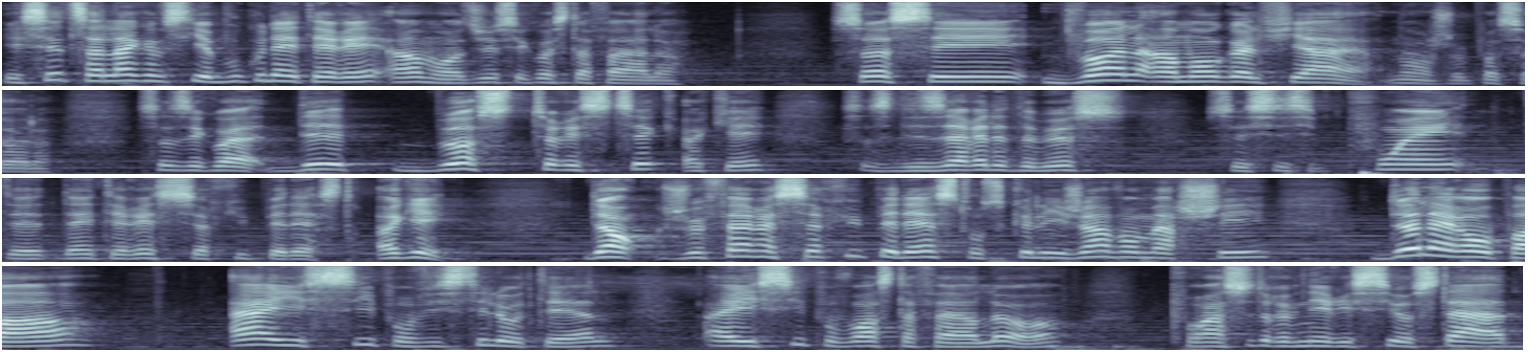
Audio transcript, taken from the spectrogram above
Ici, ça a l'air comme s'il y a beaucoup d'intérêt. Oh mon dieu, c'est quoi cette affaire-là? Ça, c'est vol en montgolfière. Non, je veux pas ça, là. Ça, c'est quoi? Des bus touristiques. OK. Ça, c'est des arrêts d'autobus. Ça, ici, c'est point d'intérêt circuit pédestre. OK. Donc, je veux faire un circuit pédestre où ce que les gens vont marcher de l'aéroport à ici pour visiter l'hôtel, à ici pour voir cette affaire-là, pour ensuite revenir ici au stade,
